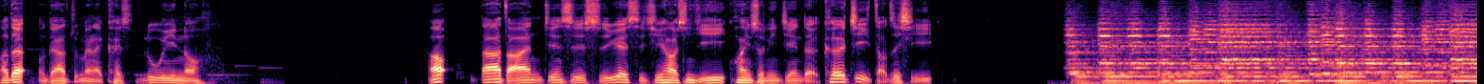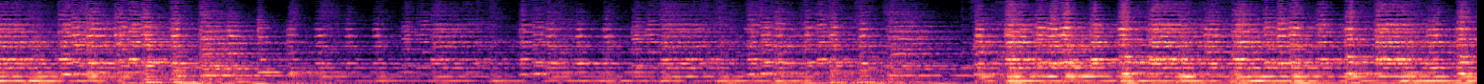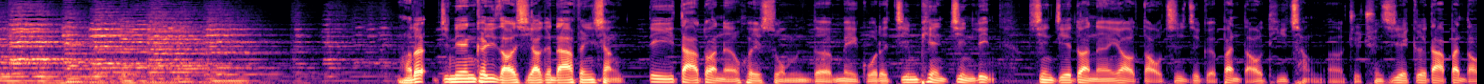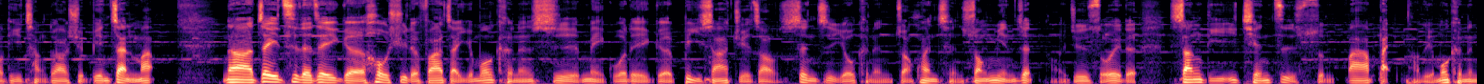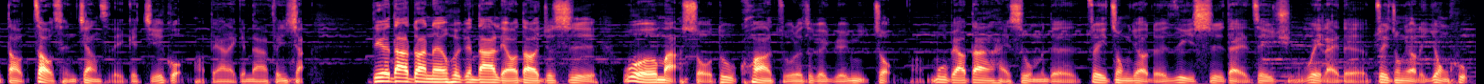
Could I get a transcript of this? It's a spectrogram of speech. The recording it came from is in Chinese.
好的，我等下准备来开始录音喽。好，大家早安，今天是十月十七号星期一，欢迎收听今天的科技早自习。好的，今天科技早自习要跟大家分享第一大段呢，会是我们的美国的晶片禁令，现阶段呢要导致这个半导体厂啊，就全世界各大半导体厂都要选边站吗？那这一次的这个后续的发展，有没有可能是美国的一个必杀绝招，甚至有可能转换成双面刃啊？就是所谓的伤敌一千自损八百，好的，有没有可能到造成这样子的一个结果？好，等下来跟大家分享。第二大段呢，会跟大家聊到，就是沃尔玛首度跨足了这个元宇宙啊，目标当然还是我们的最重要的 Z 世代这一群未来的最重要的用户。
